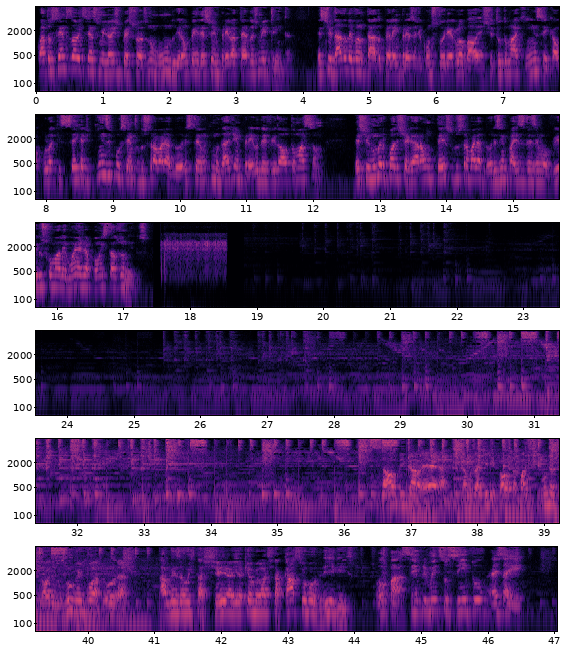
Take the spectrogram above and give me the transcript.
400 a 800 milhões de pessoas no mundo irão perder seu emprego até 2030. Este dado levantado pela empresa de consultoria global Instituto McKinsey calcula que cerca de 15% dos trabalhadores terão que mudar de emprego devido à automação. Este número pode chegar a um terço dos trabalhadores em países desenvolvidos como Alemanha, Japão e Estados Unidos. Salve galera! Estamos aqui de volta para o segundo episódio do Nuvem Voadora. A mesa hoje está cheia e aqui ao meu lado está Cássio Rodrigues. Opa, sempre muito sucinto, é isso aí.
